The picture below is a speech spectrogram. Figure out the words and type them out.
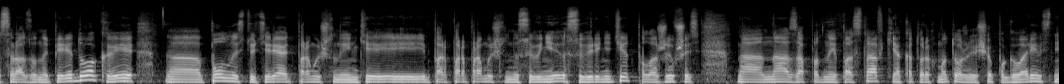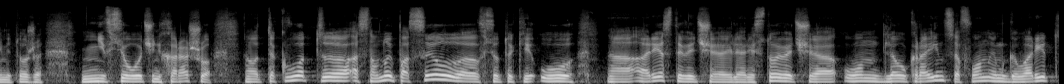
сразу на передок и полностью теряют промышленные промышленный суверенитет, положившись на, на западные поставки, о которых мы тоже еще поговорим, с ними тоже не все очень хорошо. Вот, так вот, э, основной посыл э, все-таки у э, Арестовича или Арестовича, он для украинцев, он им говорит,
